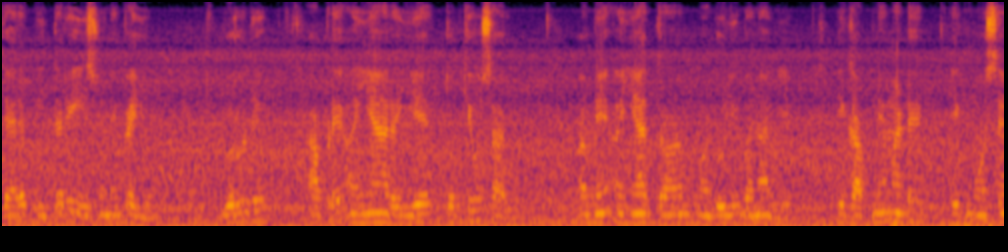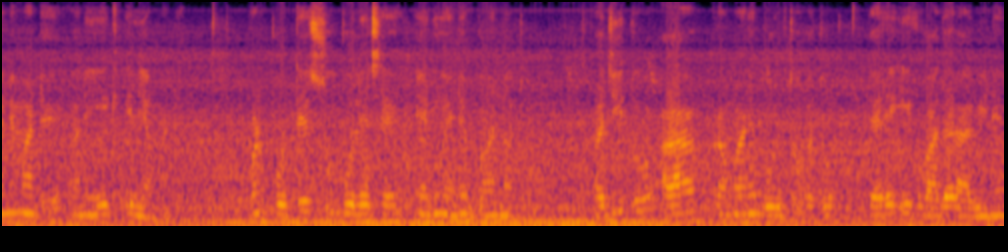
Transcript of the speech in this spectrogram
ત્યારે પિતરે ઈસુને કહ્યું, ગુરુદેવ, આપણે અહીંયા રહીએ તો કેવું સારું? અમે અહીંયા ત્રણ મડુલી બનાવીએ. એક આપને માટે, એક મોસેને માટે અને એક એલિયા માટે. પણ પોતે શું બોલે છે એનું એને ભાન નહોતું. હજી તો આ પ્રમાણે બોલતો હતો, ત્યારે એક વાદળ આવીને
